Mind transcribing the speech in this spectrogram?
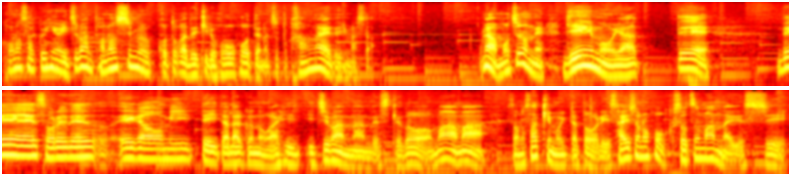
この作品を一番楽しむことができる方法っていうのをちょっと考えてみました。まあもちろんねゲームをやってでそれで映画を見ていただくのが一番なんですけどまあまあそのさっきも言った通り最初の方クソつまんないですし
